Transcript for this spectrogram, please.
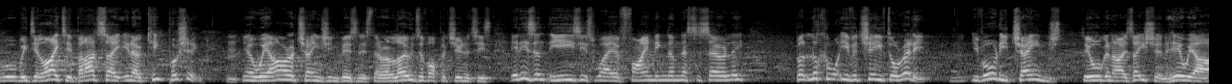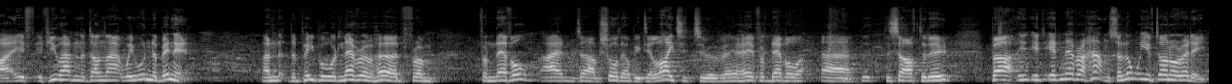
will be delighted. But I'd say, you know, keep pushing. Hmm. You know, we are a changing business. There are loads of opportunities. It isn't the easiest way of finding them necessarily. But look at what you've achieved already. You've already changed the organisation. Here we are. If, if you hadn't have done that, we wouldn't have been here. And the people would never have heard from, from Neville, and uh, I'm sure they'll be delighted to hear from Neville uh, this afternoon. But it, it, it never happened. So look what you've done already.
